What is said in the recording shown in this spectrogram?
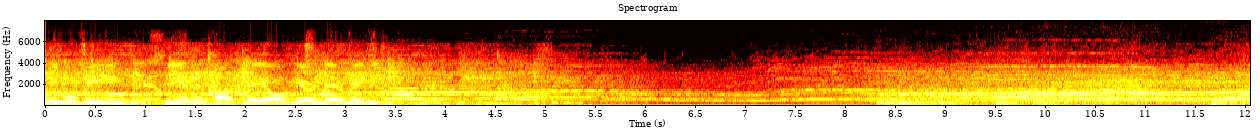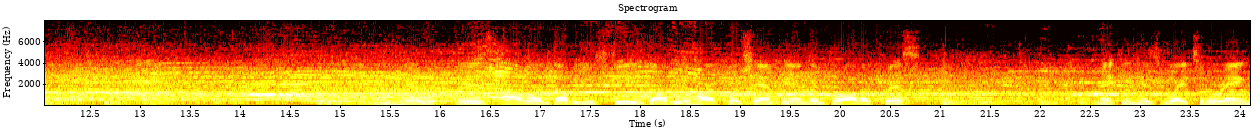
We will be seeing an RKO here and there maybe. Our WCW Hardcore Champion, the Brawler Chris, making his way to the ring.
